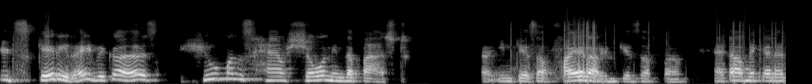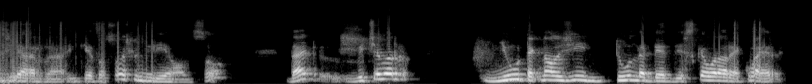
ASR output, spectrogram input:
it's scary, right? Because humans have shown in the past, uh, in case of fire or in case of uh, atomic energy or uh, in case of social media also, that whichever new technology tool that they discover or acquire,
